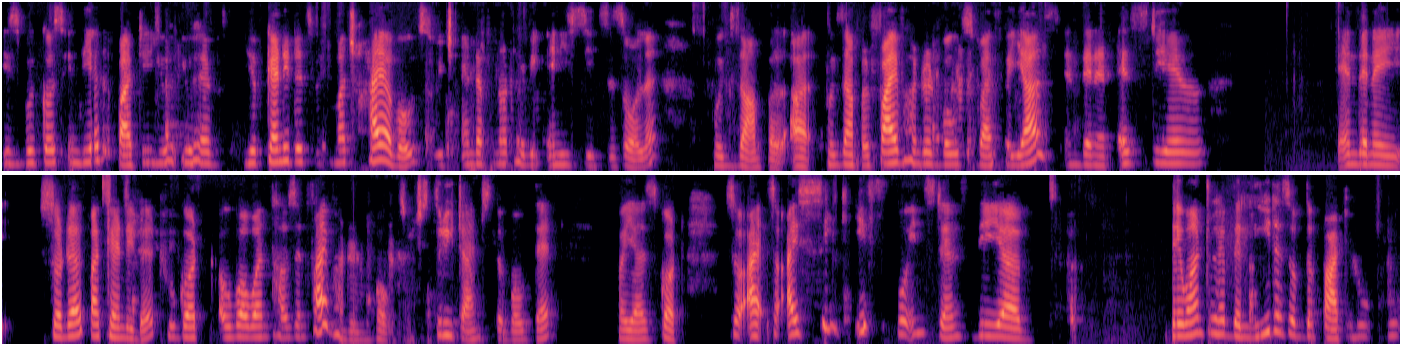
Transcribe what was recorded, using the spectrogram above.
is because in the other party you you have you have candidates with much higher votes which end up not having any seats at all eh? for example, uh, for example, 500 votes by Fayaz and then an STL and then a Sodelpa candidate who got over 1,500 votes, which is three times the vote that Fayaz got. So I so I think if, for instance, the uh, they want to have the leaders of the party who, who,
